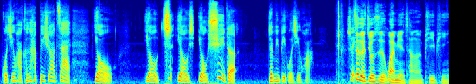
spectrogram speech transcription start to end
国际化，可是他必须要在有有质有有序的人民币国际化。所以这个就是外面常常批评，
